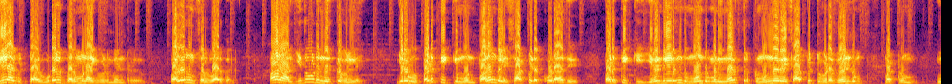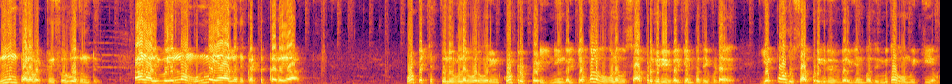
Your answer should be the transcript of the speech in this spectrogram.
இல்லாவிட்டால் உடல் பருமனாகிவிடும் என்று பலரும் சொல்வார்கள். ஆனால் இதோடு நிற்கவில்லை. இரவு படுக்கைக்கு முன் பழங்களை சாப்பிடக்கூடாது. படுக்கைக்கு இரண்டிலிருந்து மூன்று மணி நேரத்திற்கு முன்னரே சாப்பிட்டு விட வேண்டும் மற்றும் இன்னும் பலவற்றை சொல்வதுண்டு. ஆனால் இவையெல்லாம் உண்மையா அல்லது கட்டுக்கதையா? ஊட்டச்சத்து நிபுணர் ஒருவரின் கூற்றுப்படி நீங்கள் எவ்வளவு உணவு சாப்பிடுகிறீர்கள் என்பதை விட எப்போது சாப்பிடுகிறீர்கள் என்பது மிகவும் முக்கியம்.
